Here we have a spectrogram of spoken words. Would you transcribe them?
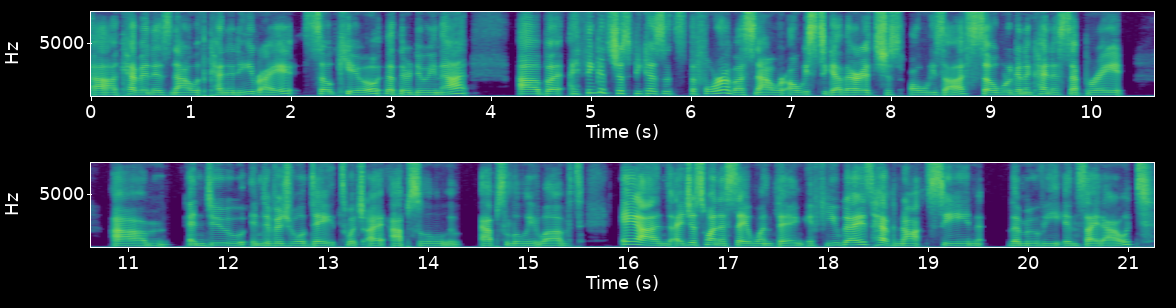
uh, Kevin is now with Kennedy, right? So cute that they're doing that. Uh, but I think it's just because it's the four of us now. We're always together. It's just always us. So we're going to kind of separate um, and do individual dates, which I absolutely, absolutely loved. And I just want to say one thing. If you guys have not seen the movie Inside Out,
